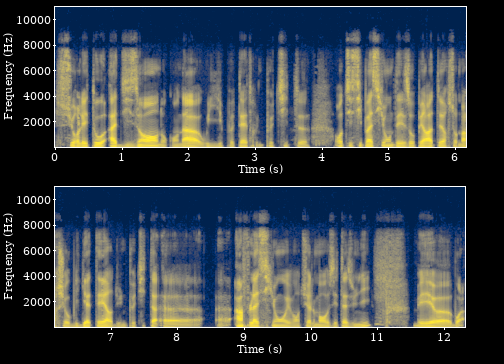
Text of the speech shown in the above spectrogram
sur les taux à 10 ans. Donc on a, oui, peut-être une petite anticipation des opérateurs sur le marché obligataire d'une petite inflation éventuellement aux États-Unis. Mais voilà,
